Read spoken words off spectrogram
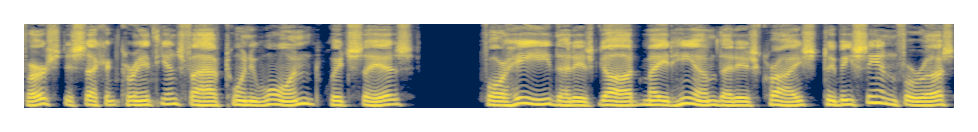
First is 2 Corinthians 5:21, which says, "For he that is God made him that is Christ to be sin for us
